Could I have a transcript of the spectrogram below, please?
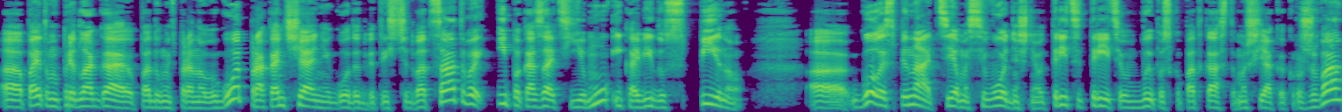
а, поэтому предлагаю подумать про Новый год, про окончание года 2020 и показать ему и ковиду спину – голая спина – тема сегодняшнего 33-го выпуска подкаста «Мышьяк и кружева».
